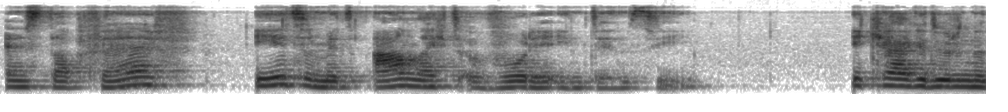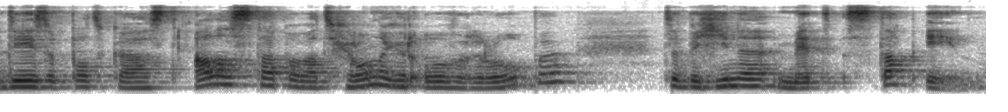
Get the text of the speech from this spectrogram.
En stap 5. Eten met aandacht voor je intentie. Ik ga gedurende deze podcast alle stappen wat grondiger overlopen te beginnen met stap 1.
